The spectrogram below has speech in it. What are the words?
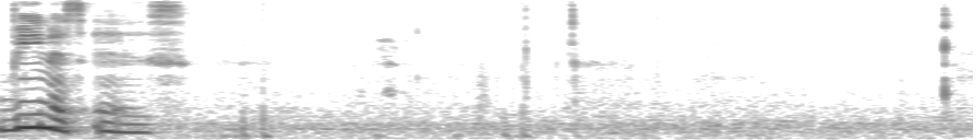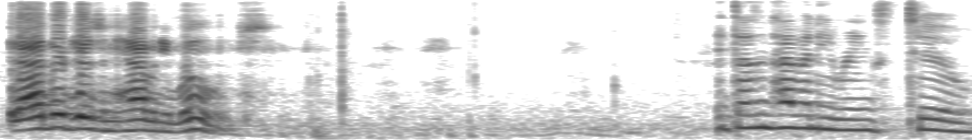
Venus is. It either doesn't have any moons. It doesn't have any rings, too.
